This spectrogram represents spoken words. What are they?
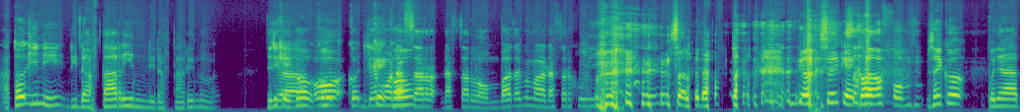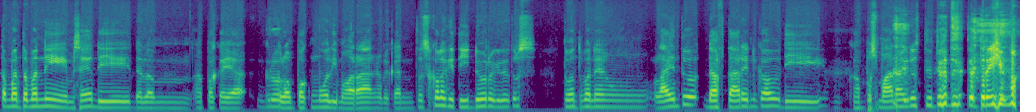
atau ini didaftarin didaftarin tuh jadi Ya, kayak kau kau oh, kau dia kayak mau kau daftar daftar lomba tapi malah daftar kuliah. Salah daftar. Enggak saya kayak kau salah form. misalnya kau punya teman-teman nih misalnya di dalam apa kayak grup. kelompokmu lima orang gitu kan. Terus kau lagi tidur gitu terus teman-teman yang lain tuh daftarin kau di kampus mana gitu terus, terus keterima.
